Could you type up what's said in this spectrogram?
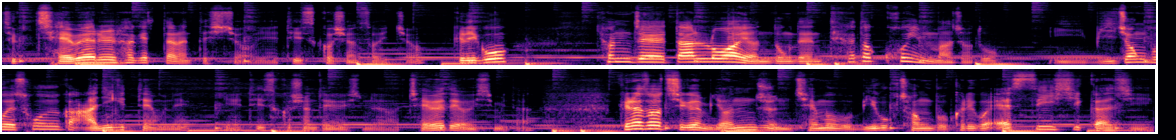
즉 제외를 하겠다는 뜻이죠. 예, 디스커션 써 있죠. 그리고 현재 달러와 연동된 테더 코인마저도 이 미정부의 소유가 아니기 때문에 예, 디스커션 되어 있습니다. 제외되어 있습니다. 그래서 지금 연준, 재무부, 미국 정부 그리고 SEC까지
